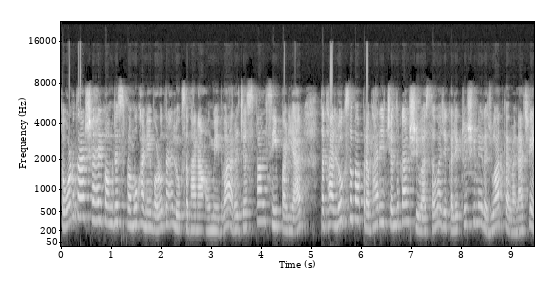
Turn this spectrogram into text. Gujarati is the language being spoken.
તો વડોદરા શહેર કોંગ્રેસ પ્રમુખ અને વડોદરા લોકસભાના ઉમેદવાર જસપાલસિંહ પડિયાર તથા લોકસભા પ્રભારી ચંદ્રકાંત શ્રીવાસ્તવ આજે કલેક્ટરશ્રીને રજૂઆત કરવાના છે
